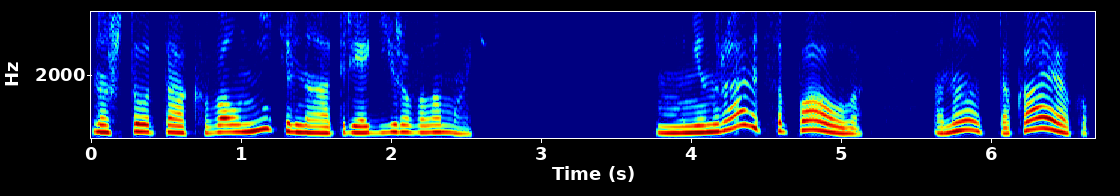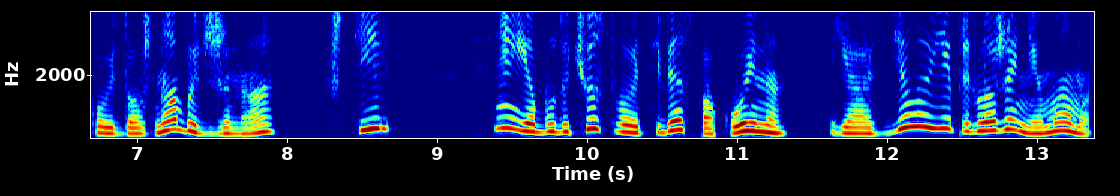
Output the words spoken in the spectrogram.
на что так волнительно отреагировала мать. «Мне нравится Паула. Она такая, какой должна быть жена. Штиль. С ней я буду чувствовать себя спокойно. Я сделаю ей предложение, мама,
